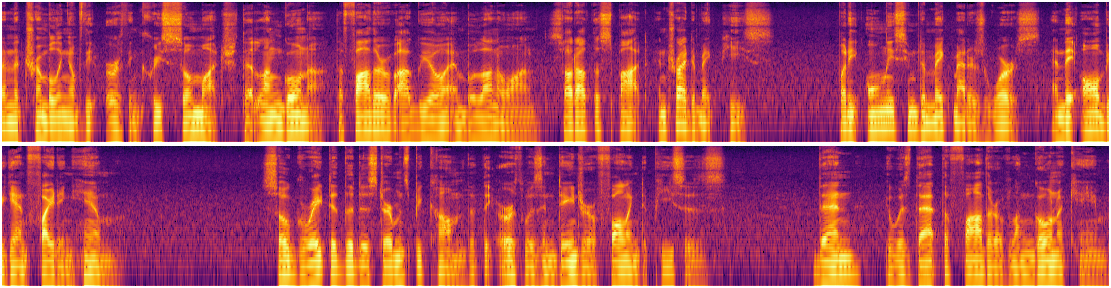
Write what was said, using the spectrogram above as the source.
Then the trembling of the earth increased so much that Langona, the father of Aguio and Bulanawan, sought out the spot and tried to make peace. But he only seemed to make matters worse, and they all began fighting him. So great did the disturbance become that the earth was in danger of falling to pieces. Then it was that the father of Langona came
